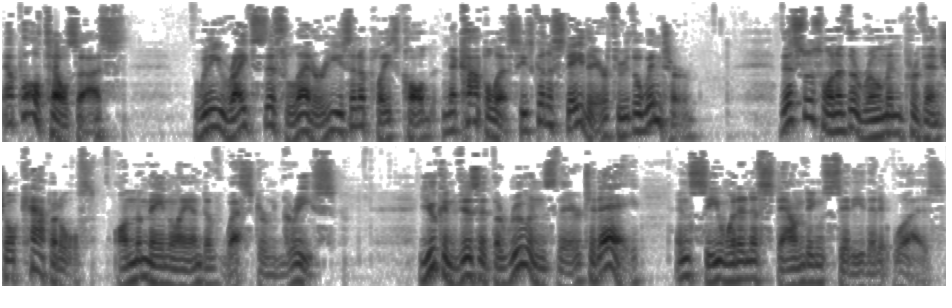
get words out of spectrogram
Now, Paul tells us when he writes this letter, he's in a place called Nicopolis. He's going to stay there through the winter. This was one of the Roman provincial capitals on the mainland of western Greece. You can visit the ruins there today and see what an astounding city that it was.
